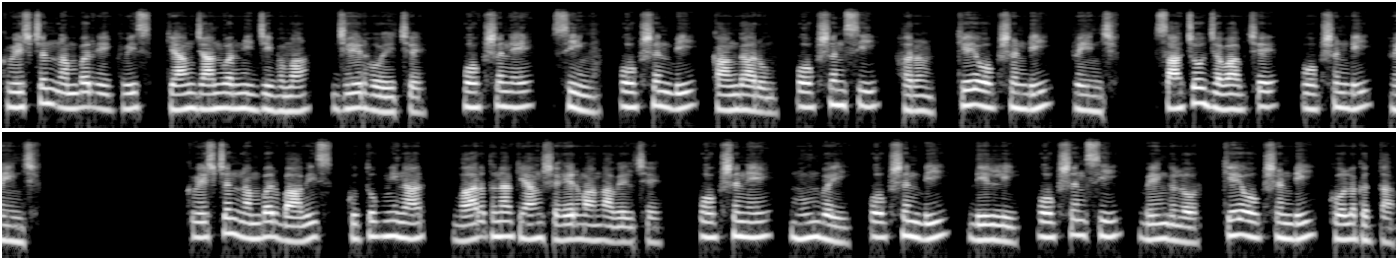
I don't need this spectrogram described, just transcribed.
ક્વેશ્ચન નંબર એકવીસ, ક્યાંક જાનવરની જીભમાં ઝેર હોય છે? ઓપ્શન એ સિંહ option B kangaroo. Option C હરણ. કે ઓપ્શન ડી રેન્જ. સાચો જવાબ છે ઓપ્શન ડી રેન્જ. ક્વેશ્ચન નંબર બાવીસ કુતુબ મિનાર ભારતના ક્યાંક શહેરમાં આવેલ છે? Option A Mumbai. Option B Delhi. Option C Bangalore. કે ઓપ્શન ડી કોલકાતા?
